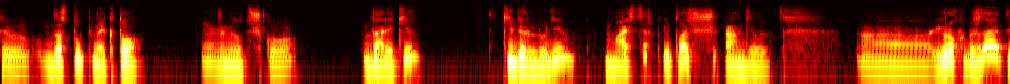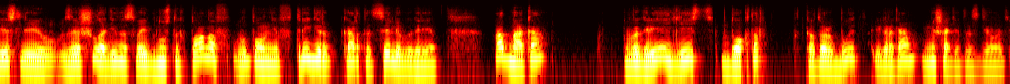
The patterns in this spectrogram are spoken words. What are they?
Доступны кто? На минуточку. Дарики, киберлюди, мастер и плачущие ангелы. А, игрок побеждает, если завершил один из своих гнусных планов, выполнив триггер карты цели в игре. Однако в игре есть доктор, который будет игрокам мешать это сделать.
